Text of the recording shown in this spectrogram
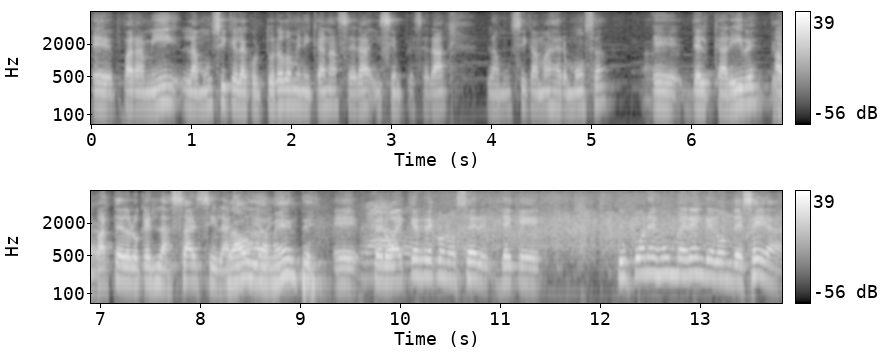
eh, para mí la música y la cultura dominicana será y siempre será la música más hermosa eh, del Caribe, Gracias. aparte de lo que es la salsa y la clave. obviamente. Eh, pero hay que reconocer de que tú pones un merengue donde sea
